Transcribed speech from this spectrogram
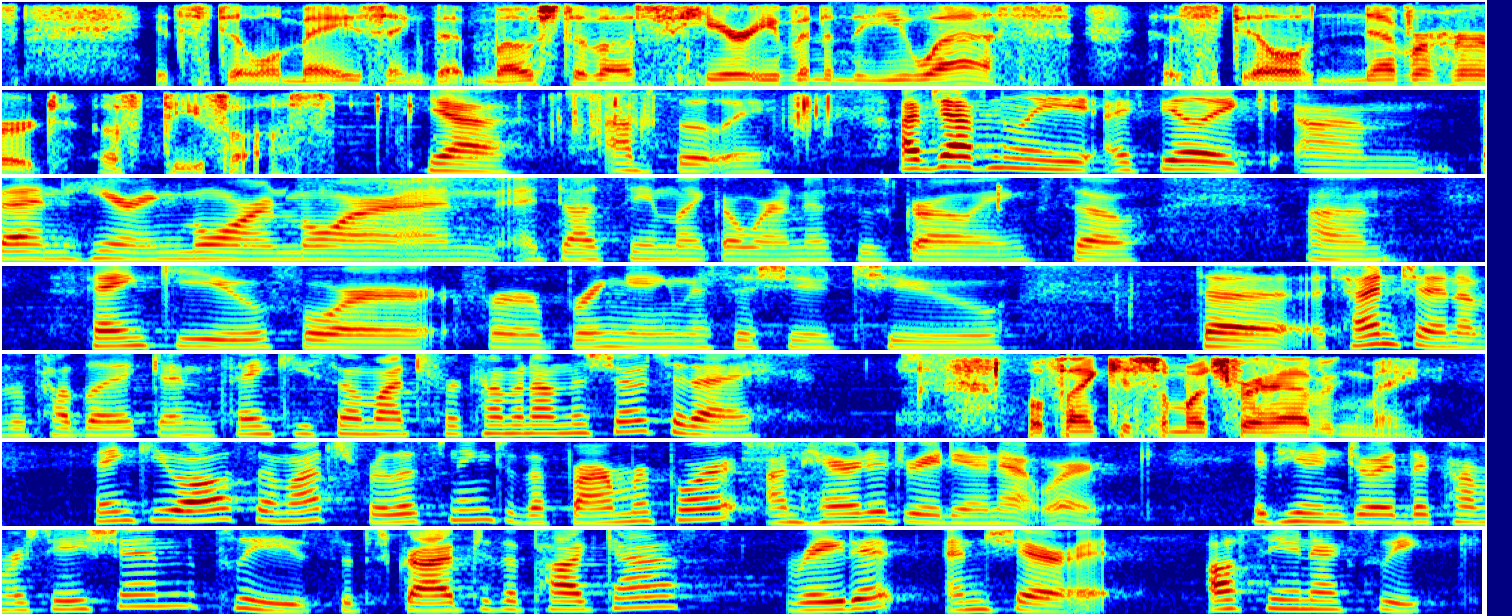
It's still amazing that most of us here, even in the U.S., has still never heard of PFAS. Yeah, absolutely. I've definitely, I feel like, um, been hearing more and more, and it does seem like awareness is growing. So, um, thank you for for bringing this issue to the attention of the public, and thank you so much for coming on the show today. Well, thank you so much for having me. Thank you all so much for listening to the Farm Report on Heritage Radio Network. If you enjoyed the conversation, please subscribe to the podcast, rate it, and share it. I'll see you next week.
